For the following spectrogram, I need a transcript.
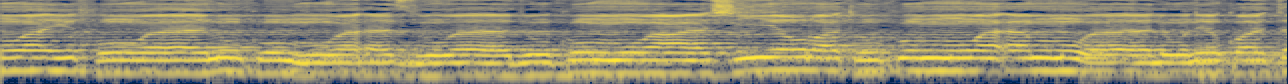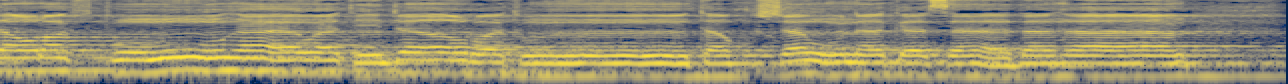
وإخوانكم وأزواجكم وعشيرتكم وأموال اقترفتموها وتجارة تخشون كسادها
